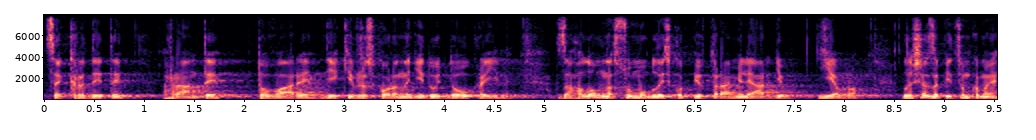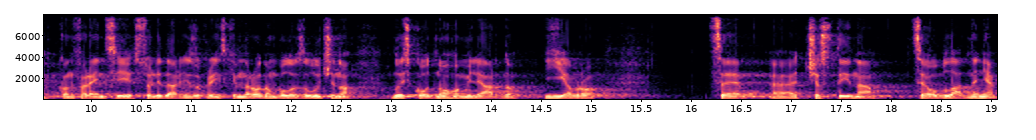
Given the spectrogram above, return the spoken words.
це кредити, гранти, товари, які вже скоро надійдуть до України. Загалом на суму близько півтора мільярдів євро. Лише за підсумками конференції Солідарні з українським народом було залучено близько 1 мільярду євро. Це е, частина це обладнання,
